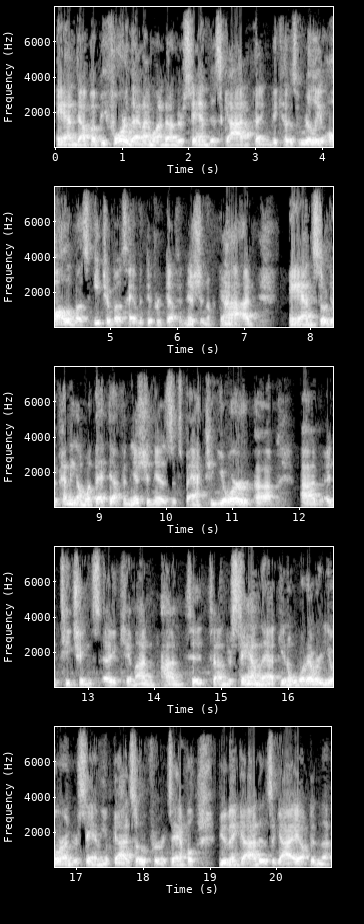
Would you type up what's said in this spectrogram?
And uh, but before then, I wanted to understand this God thing because really all of us, each of us, have a different definition of God. And so, depending on what that definition is, it's back to your uh, uh, teachings, uh, Kim, on on to, to understand that you know whatever your understanding of God. So, for example, you think God is a guy up in the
